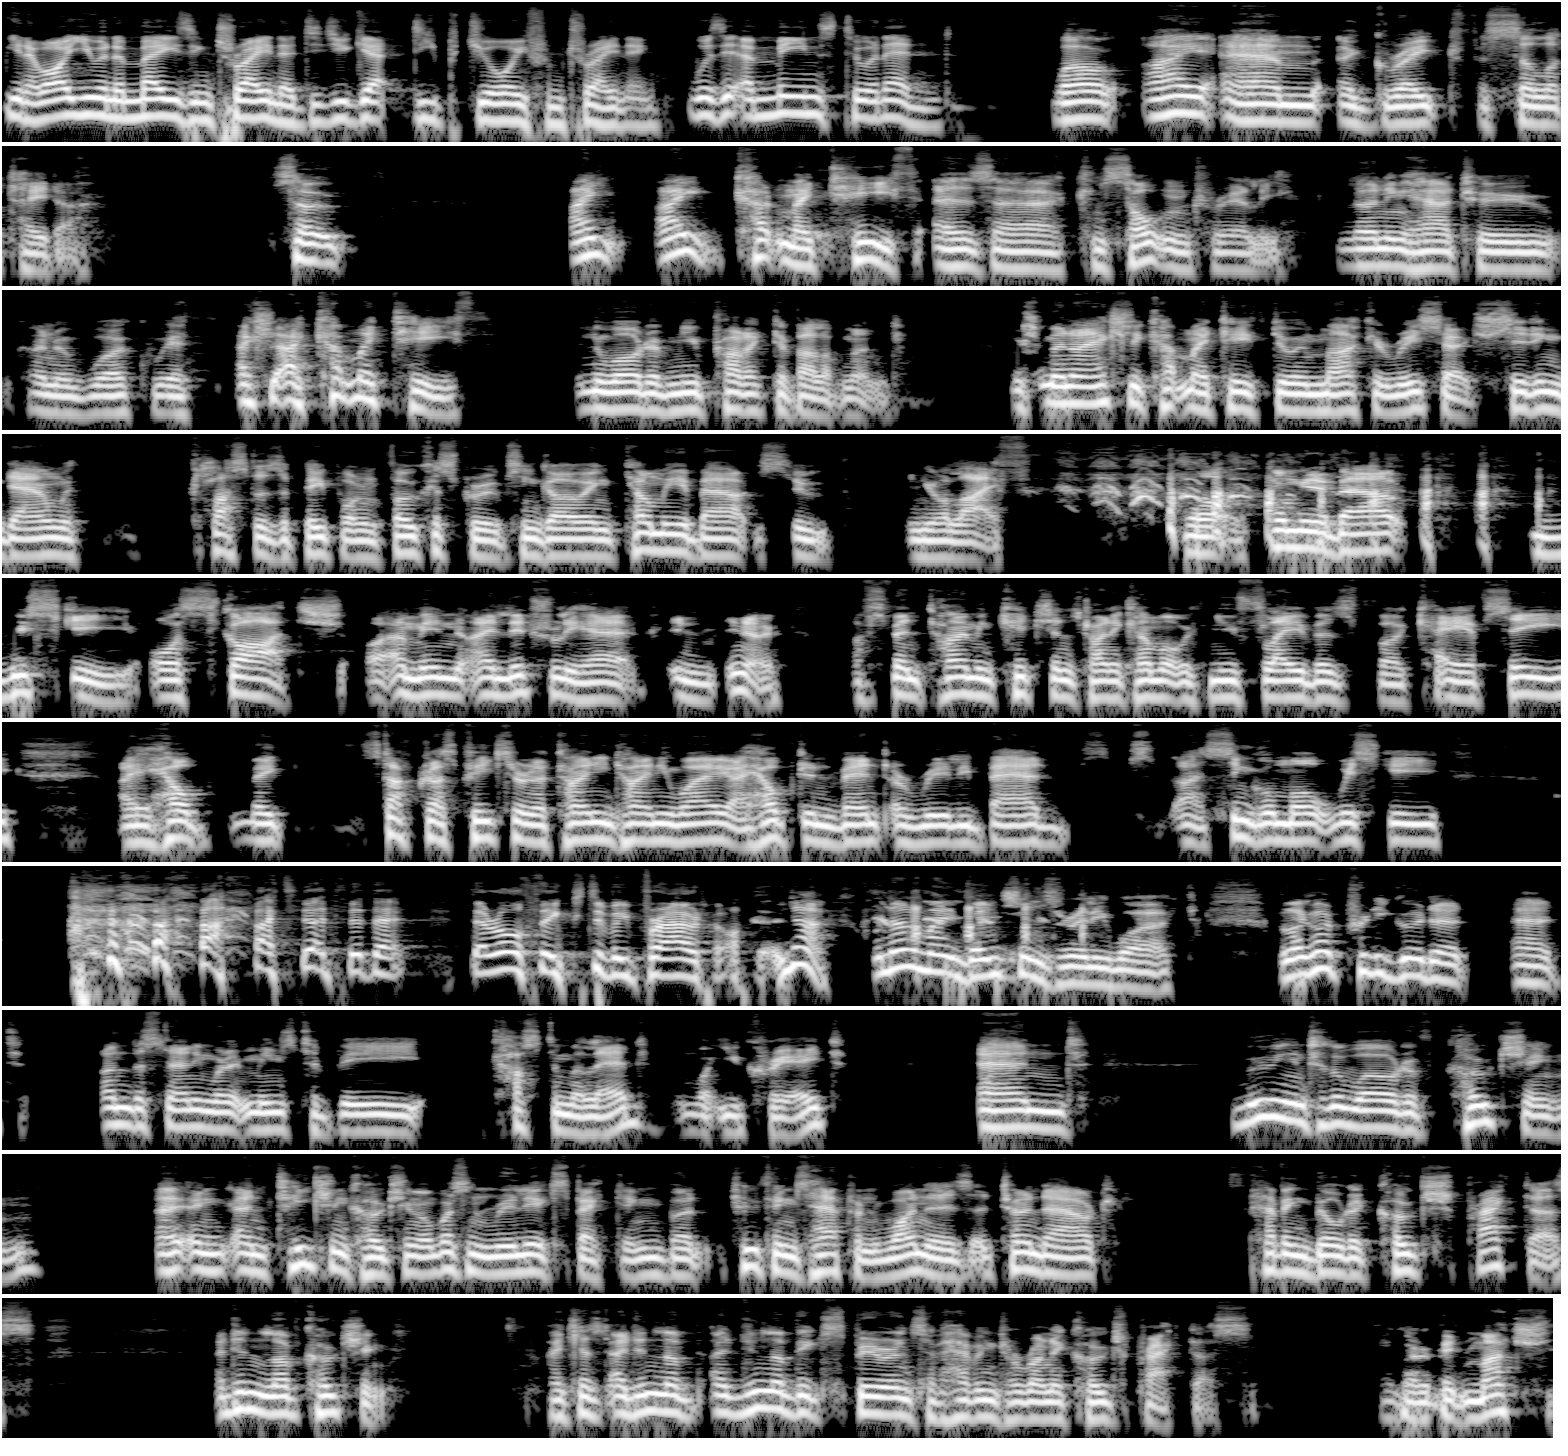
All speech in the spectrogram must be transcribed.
you know, are you an amazing trainer? Did you get deep joy from training? Was it a means to an end? Well, I am a great facilitator. So I I cut my teeth as a consultant really, learning how to kind of work with actually I cut my teeth in the world of new product development, which meant I actually cut my teeth doing market research, sitting down with clusters of people in focus groups and going, tell me about soup in your life. or tell me about whiskey or scotch. I mean, I literally had, in you know, I've spent time in kitchens trying to come up with new flavors for KFC. I helped make stuffed crust pizza in a tiny, tiny way. I helped invent a really bad uh, single malt whiskey. They're all things to be proud of. No, well, none of my inventions really worked, but I got pretty good at at understanding what it means to be customer led in what you create and moving into the world of coaching and, and, and, teaching coaching i wasn't really expecting but two things happened one is it turned out having built a coach practice i didn't love coaching I just I didn't love I didn't love the experience of having to run a coach practice. It got a bit much.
